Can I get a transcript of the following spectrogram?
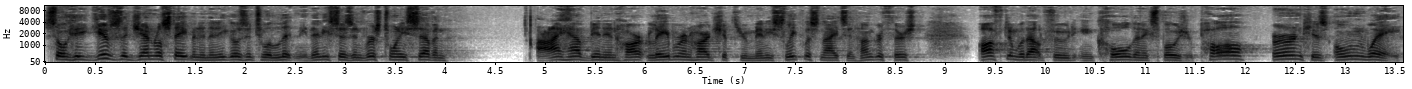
So he gives a general statement and then he goes into a litany. Then he says in verse 27, I have been in hard, labor and hardship through many sleepless nights in hunger, thirst, often without food, in cold and exposure. Paul earned his own way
